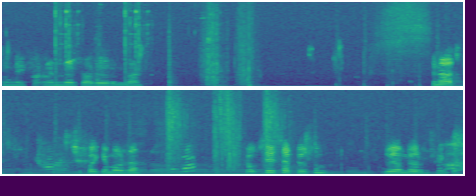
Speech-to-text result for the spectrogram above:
Şimdi M4 arıyorum ben. Sinan. Çık bakayım oradan. Çok ses yapıyorsun. Duyamıyorum çünkü.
